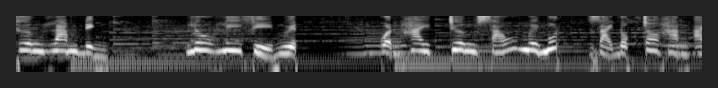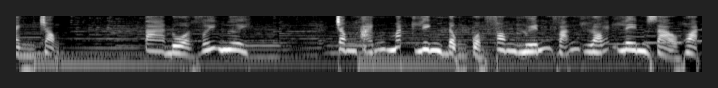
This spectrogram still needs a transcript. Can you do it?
Thương Lam Đỉnh, Lưu Ly Phỉ Nguyệt, Quận 2 chương 61 Giải độc cho hàn ảnh trọng. Ta đùa với ngươi. Trong ánh mắt linh động của phong luyến vãn lói lên rào hoạt.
